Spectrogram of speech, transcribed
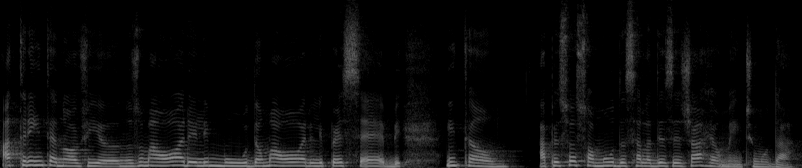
há 39 anos, uma hora ele muda, uma hora ele percebe. Então, a pessoa só muda se ela desejar realmente mudar.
